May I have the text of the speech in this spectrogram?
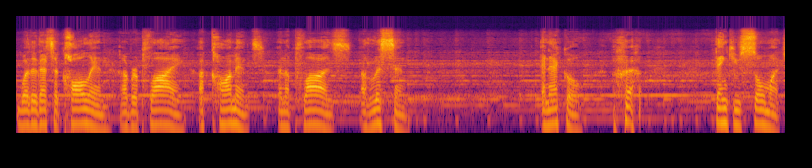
Whether that's a call in a reply a comment an applause a listen an echo Thank you so much.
